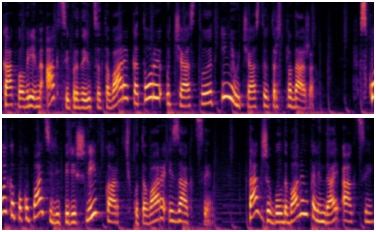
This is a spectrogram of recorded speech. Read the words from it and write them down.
как во время акций продаются товары, которые участвуют и не участвуют в распродажах, сколько покупателей перешли в карточку товара из акции – также был добавлен календарь акций.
